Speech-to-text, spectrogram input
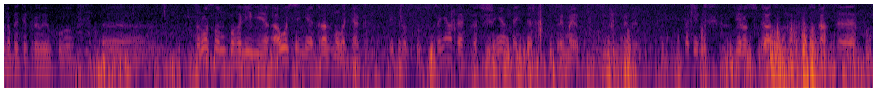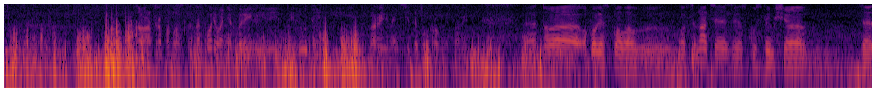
зробити прививку е, дорослому поголів'ї, а осінню якраз молодняк підростуть цуценята, кошенята і теж отримають свою прививку. Так як вірус сказ це зоонотропоносне захворювання, хворілі і, люди, і тварини, всі теплокровні тварини. Е, То обов'язкова вакцинація в зв'язку з тим, що це,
